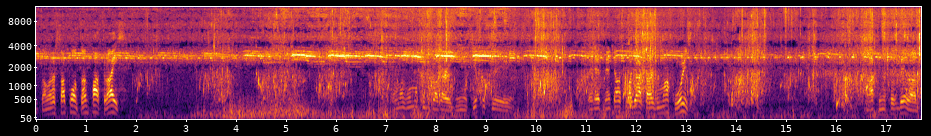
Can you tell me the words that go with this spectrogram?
Então ela está apontando para trás aqui devagarzinho aqui, porque de repente elas podem achar alguma coisa aqui nessas beiradas.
